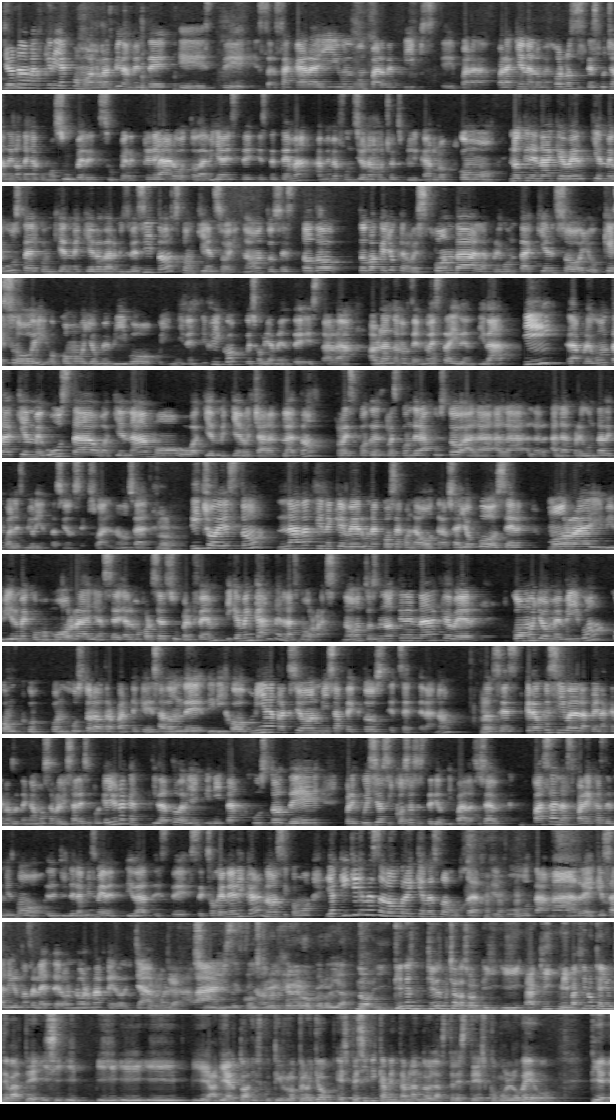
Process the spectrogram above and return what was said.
yo nada más quería como rápidamente este, sacar ahí un, par de tips eh, para, para quien a lo mejor nos esté escuchando y no tenga como súper, súper claro todavía este, este tema. A mí me funciona mucho explicarlo como no tiene nada que ver quién me gusta y con quién me quiero dar mis besitos, con quién soy, ¿no? Entonces todo todo aquello que responda a la pregunta quién soy o qué soy o cómo yo me vivo y me identifico, pues obviamente estará hablándonos de nuestra identidad. Y la pregunta quién me gusta o a quién amo o a quién me quiero echar al plato, eh, responderá justo a la, a, la, a, la, pregunta de cuál es mi orientación sexual, ¿no? O sea, dicho esto, nada tiene que ver una cosa con la otra. O sea, yo puedo ser morra y vivirme como morra y hacer, a lo mejor ser super fem y que me encanten las morras, ¿no? Entonces no tiene nada que ver cómo yo me vivo con, con, justo la otra parte que es a dónde dirijo mi atracción, mis afectos, etcétera, ¿no? Entonces, creo que sí vale la pena que nos detengamos a revisar eso, porque hay una cantidad todavía infinita justo de prejuicios y cosas estereotipadas. O sea, pasa en las parejas del mismo, de la misma identidad este, sexogenérica, ¿no? Así como, ¿y aquí quién es el hombre y quién es la mujer? Puta madre, hay que salirnos de la heteronorma, pero ya, pero ya. sí, de construir el género, pero ya. No, y tienes, tienes mucha razón. Y, aquí me imagino que hay un debate y, y, y, y abierto a discutirlo, pero yo específicamente hablando de las tres T's, como lo veo,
